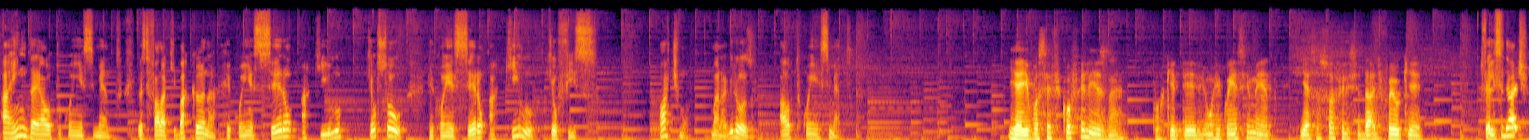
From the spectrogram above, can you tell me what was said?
ainda é autoconhecimento. E você fala que bacana, reconheceram aquilo que eu sou, reconheceram aquilo que eu fiz. Ótimo, maravilhoso, autoconhecimento. E aí você ficou feliz, né? Porque teve um reconhecimento. E essa sua felicidade foi o quê? Felicidade.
